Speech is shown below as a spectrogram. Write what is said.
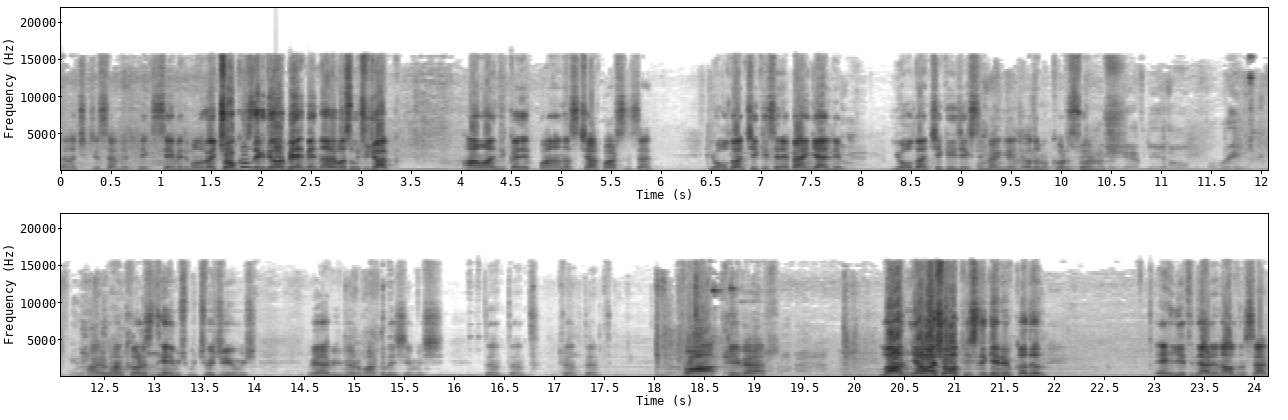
Ben açıkçası hem de pek sevmedim onu ve çok hızlı gidiyor Batman'in arabası uçacak. Aman dikkat et bana nasıl çarparsın sen. Yoldan çekilsene ben geldim. Yoldan çekileceksin ben gelince. Adamın karısı ölmüş. Hayır karısı değilmiş bu çocuğuymuş. Veya bilmiyorum arkadaşıymış. Dın dın dın dın. Pat geber. Lan yavaş ol pislik herif kadın. Ehliyeti nereden aldın sen?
